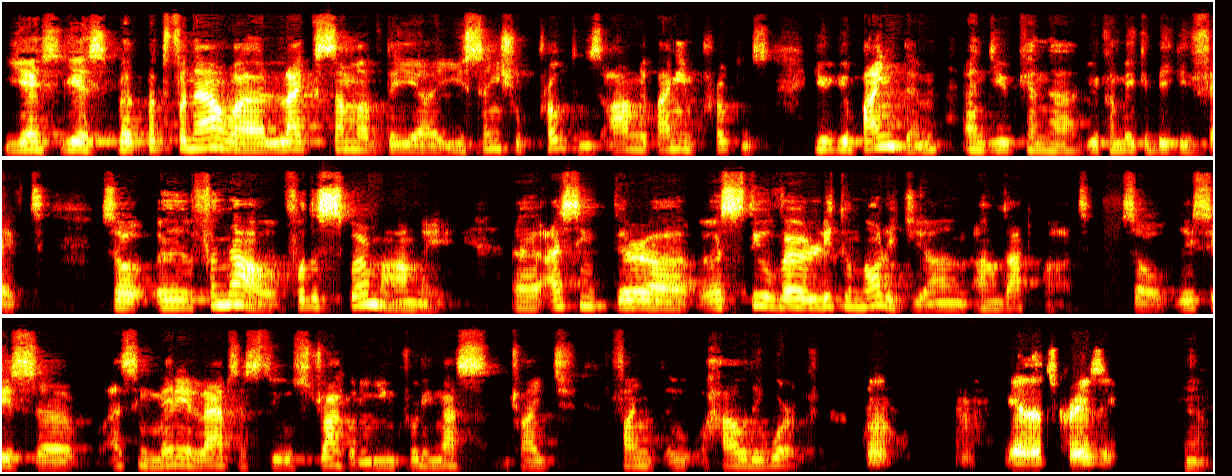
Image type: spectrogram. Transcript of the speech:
Yes, yes, but but for now, uh, like some of the uh, essential proteins, RNA binding proteins, you, you bind them and you can uh, you can make a big effect. So uh, for now, for the sperm RNA, uh, I think there are uh, still very little knowledge on, on that part. So this is I think many labs are still struggling, including us, trying to find how they work. Hmm. Yeah, that's crazy. Yeah, um,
